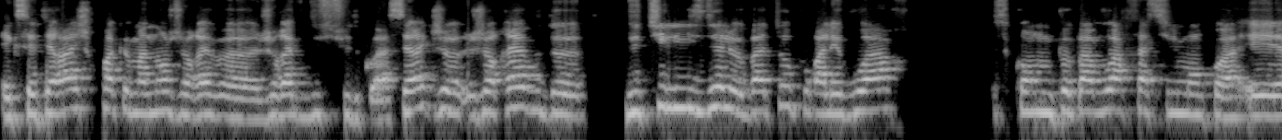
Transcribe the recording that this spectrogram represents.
etc. Et je crois que maintenant je rêve, je rêve du sud. C'est vrai que je, rêve d'utiliser le bateau pour aller voir ce qu'on ne peut pas voir facilement. Et,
